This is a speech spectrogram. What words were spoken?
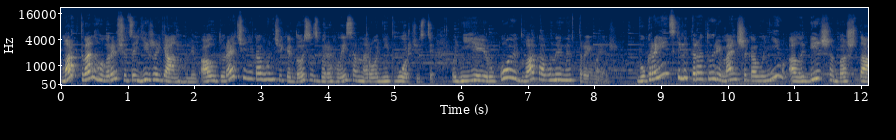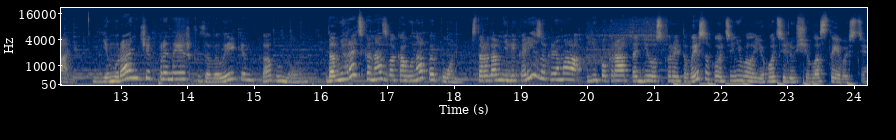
Марк Твен говорив, що це їжа янголів, а у Туреччині кавунчики досі збереглися в народній творчості. Однією рукою два кавуни не втримаєш. В українській літературі менше кавунів, але більше баштанів. Є муранчик принишк за великим кавуном. Давньогрецька назва кавуна пепон. Стародавні лікарі, зокрема Гіппократ та Діоскорит, високо оцінювали його цілющі властивості.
